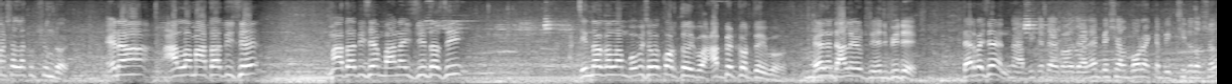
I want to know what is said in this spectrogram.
মাশাল্লাহ খুব সুন্দর। এটা আল্লাহ মাথা দিছে। মাথা দিছে বানাইছি তাছি চিন্তা করলাম ভবিষ্যতে করতে হইব আপডেট করতে হইব। এই ডালে উঠছি এই যে ভিডে তের পাইছেন? না বিটে টায়ার পাওয়া যায় না। বিশাল বড় একটা বিট ছিল দর্শক।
